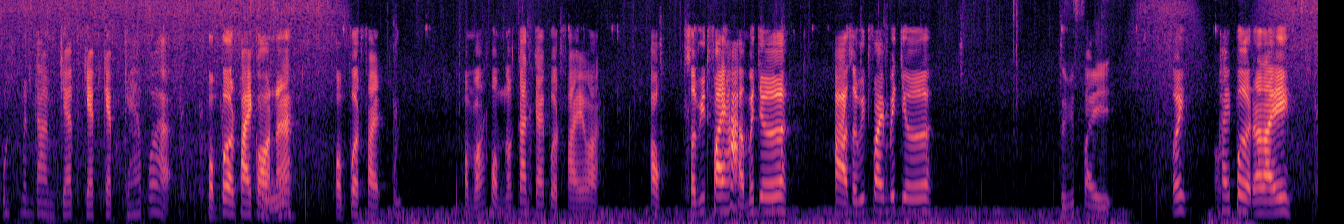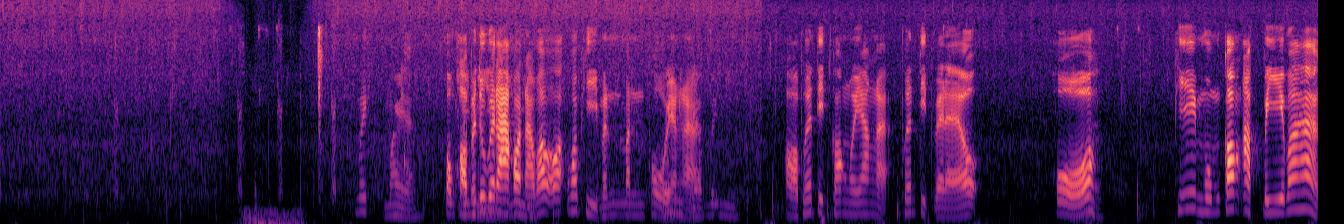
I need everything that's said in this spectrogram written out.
อุ้ยมันดังแก๊บแก๊บแก๊บแก๊บว่ะผมเปิดไฟก่อนนะ ผมเปิดไฟอุ๊ยผมว่าผมต้องการใจเปิดไฟว่ะ เอ้าสวิตช์ไฟหาไม่เจอ หาสวิตช์ไฟไม่เจอ สวิตช์ไฟเฮ้ย ใครเปิดอะไร ไม่นะผมขอไปดูเวลาก่อนนะว่าว่าว่าผีมันมันโผล่ยังอะไม่มีครับไม่มี อ๋อเพื่อนติดกล้องไว้ยังอะ เพื่อนติดไว้แล้ว โห พี่มุมกล้องอับปีมาก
